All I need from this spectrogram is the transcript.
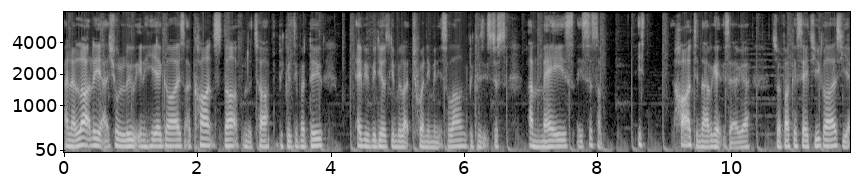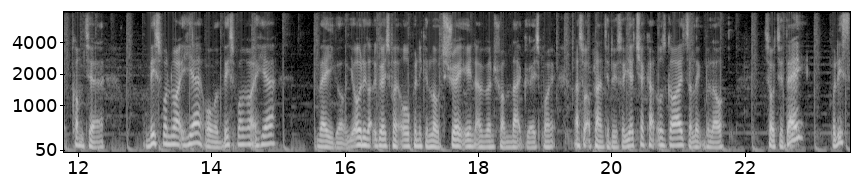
and a lot of the actual loot in here guys, I can't start from the top because if I do, every video is going to be like 20 minutes long because it's just a maze. It's just a, it's hard to navigate this area. So if I can say to you guys, yeah, come to this one right here or this one right here, there you go. You already got the grace point open. You can load straight in and run from that grace point. That's what I plan to do. So yeah, check out those guides. The link below. So today for this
